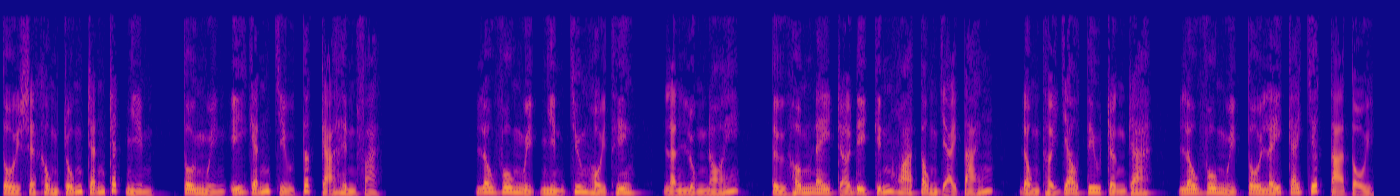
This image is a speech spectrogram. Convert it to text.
tôi sẽ không trốn tránh trách nhiệm, tôi nguyện ý gánh chịu tất cả hình phạt. Lâu vô nguyệt nhìn chương hội thiên, lạnh lùng nói, từ hôm nay trở đi kính hoa tông giải tán, đồng thời giao tiêu trần ra, lâu vô nguyệt tôi lấy cái chết tạ tội,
